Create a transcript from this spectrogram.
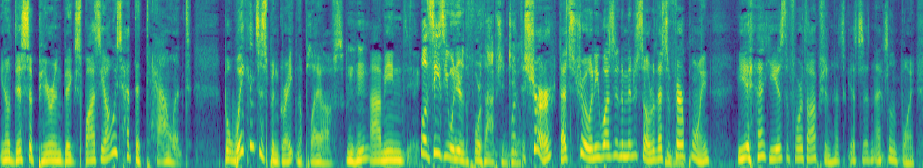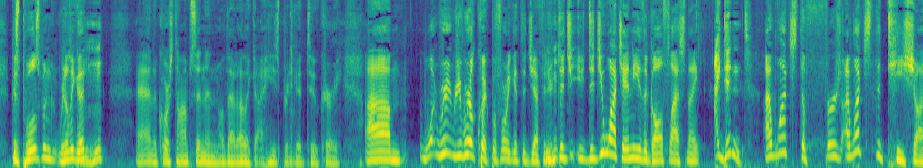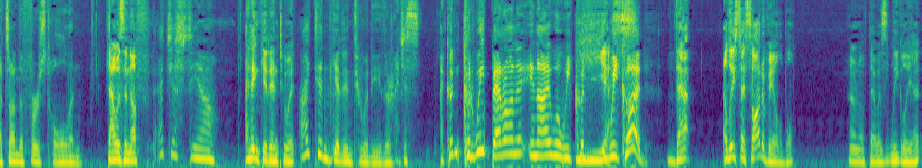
you know, disappear in big spots. He always had the talent, but Wiggins has been great in the playoffs. Mm-hmm. I mean, well, it's easy when you're the fourth option, too. Well, sure, that's true, and he wasn't in Minnesota. That's a fair point. Yeah, he is the fourth option. That's that's an excellent point because Poole's been really good, and of course Thompson and all that other guy. He's pretty good too, Curry. Um, what re- re- real quick before we get to Jeff here, did you did you watch any of the golf last night? I didn't. I watched the first. I watched the tee shots on the first hole, and That was enough. that just you know I didn't get into it. I didn't get into it either. I just, I couldn't. Could we bet on it in Iowa? We could. Yes. We could. That, at least I saw it available. I don't know if that was legal yet.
